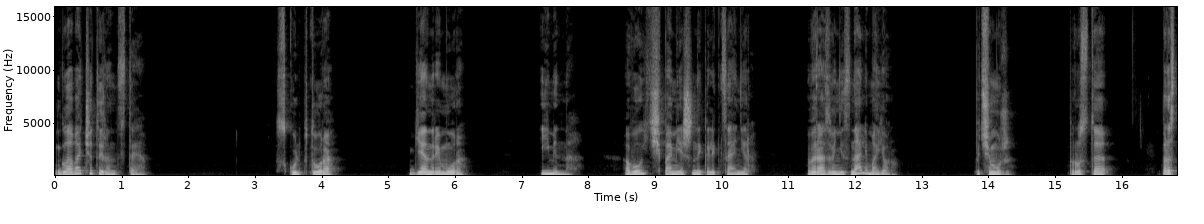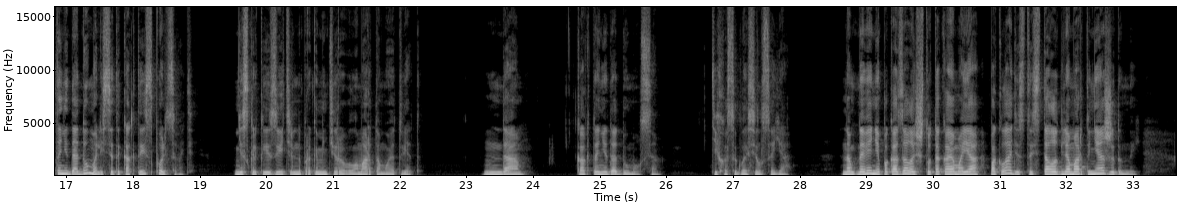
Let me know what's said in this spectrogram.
Глава 14. Скульптура? Генри Мура? Именно. Вуич помешанный коллекционер. Вы разве не знали, майор? Почему же? Просто... Просто не додумались это как-то использовать. Несколько извительно прокомментировала Марта мой ответ. Да, как-то не додумался. Тихо согласился я. На мгновение показалось, что такая моя покладистость стала для Марты неожиданной,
